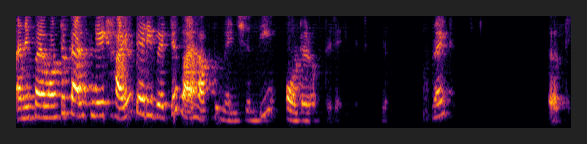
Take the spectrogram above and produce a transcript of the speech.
And if I want to calculate higher derivative, I have to mention the order of the derivative here, right? Okay.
